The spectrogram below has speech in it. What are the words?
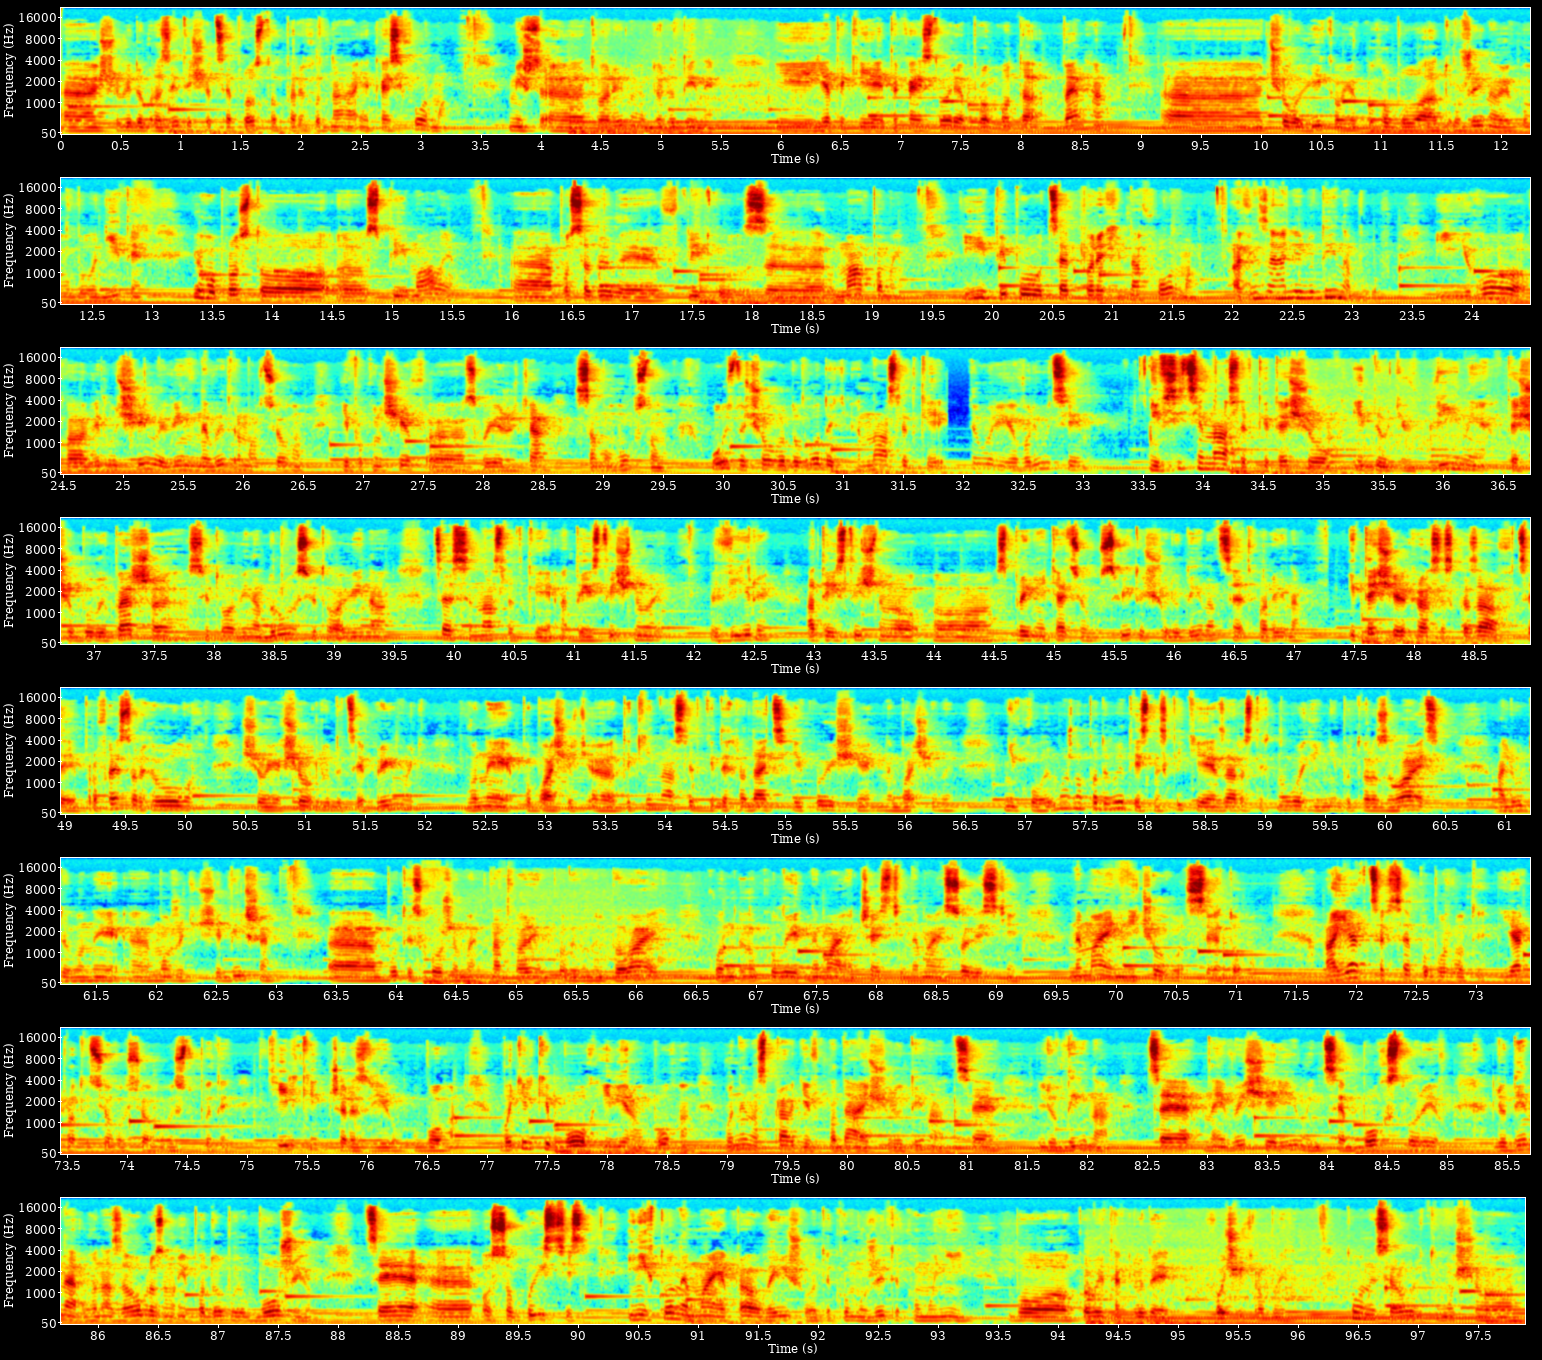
е, щоб відобразити, що це просто переходна якась форма між е, твариною до людини. І є такі, така історія про Ота Бенга, чоловіка, у якого була дружина, у якого були діти. Його просто спіймали, посадили в клітку з мавпами, і, типу, це перехідна форма. А він взагалі людина був. І його е, відлучили, він не витримав цього і покінчив е, своє життя самогубством. Ось до чого доводить наслідки теорії еволюції. І всі ці наслідки, те, що йдуть війни, те, що були Перша світова війна, Друга світова війна, це все наслідки атеїстичної віри, атеїстичного е, сприйняття цього світу, що людина це тварина. І те, що якраз і сказав цей професор-геолог, що якщо люди це приймуть, вони побачать е, такі наслідки деградації, якої ще не бачили ніколи. Можна подивитись, наскільки зараз технології нібито розвиваються, а люди вони е, можуть ще більше е, бути схожими на тварин, коли вони вбивають, коли- коли немає честі, немає совісті, немає нічого святого. А як це все побороти? Як проти цього всього виступити? Тільки через віру в Бога. Бо тільки Бог і віра в Бога вони насправді вкладають, що людина це людина, це найвищий рівень, це Бог створив. Людина, вона за образом і подобою Божою, це е, особистість, і ніхто не має права вирішувати, кому жити, кому ні. Бо коли так люди хочуть робити, то вони це роблять, тому що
